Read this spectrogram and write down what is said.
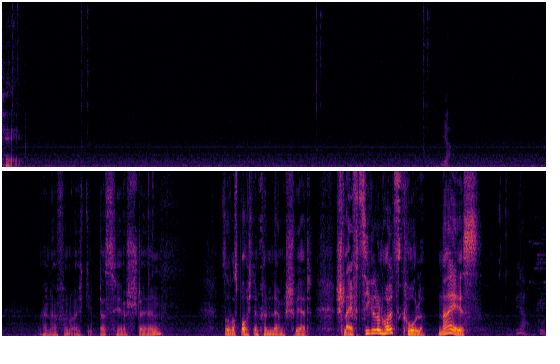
Okay. Ja. Einer von euch geht das herstellen. So, was brauche ich denn für ein Langschwert? Schleifziegel und Holzkohle. Nice. Ja, gut.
